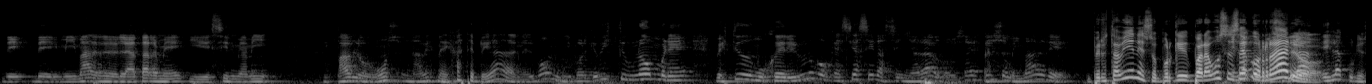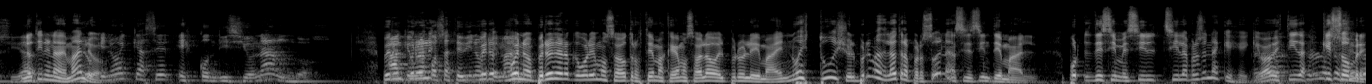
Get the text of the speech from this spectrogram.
De, de mi madre relatarme y decirme a mí, Pablo, vos una vez me dejaste pegada en el bondi porque viste un hombre vestido de mujer y lo único que hacías era señalarlo. ¿Y sabes qué hizo mi madre? Pero está bien eso, porque para vos es, la algo raro. Es la curiosidad. No tiene nada de malo. Lo que no hay que hacer es condicionarlos. Pero que una cosa esté bien pero-. Bueno, pero era lo que volvemos a otros temas que habíamos hablado. El problema eh, no es tuyo, el problema es de la otra persona si se siente mal. Por- decime, si, si la persona que es que va vestida, no que es hombre,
